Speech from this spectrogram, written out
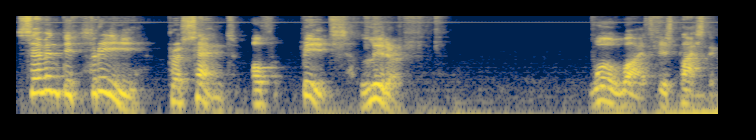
73% of beach litter worldwide is plastic.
